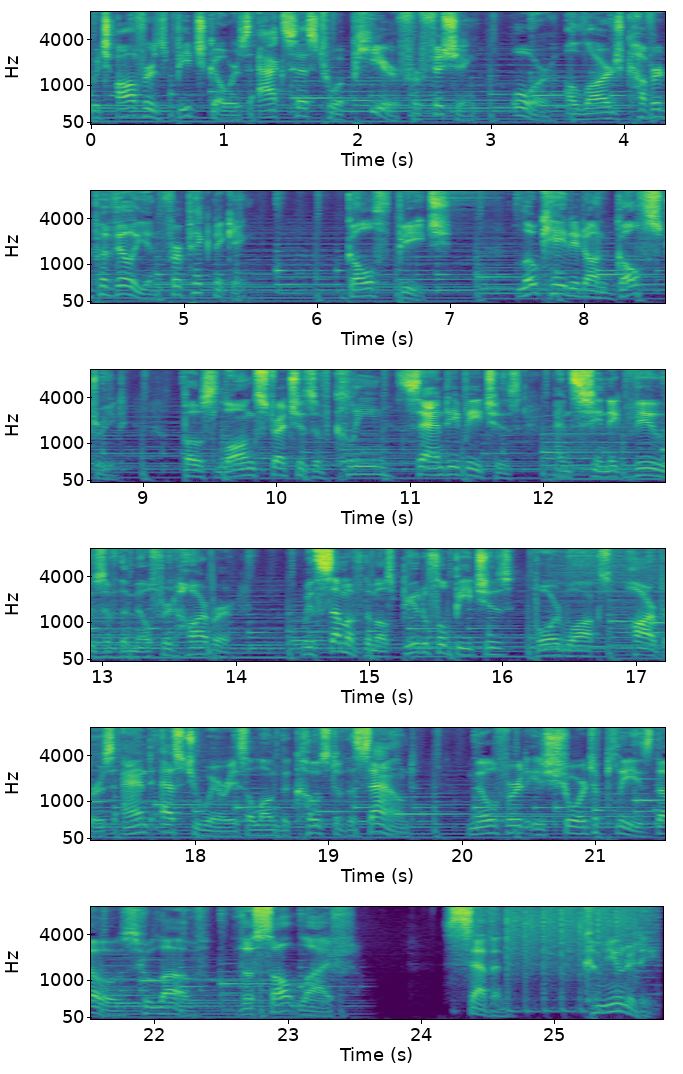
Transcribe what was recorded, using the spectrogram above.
which offers beachgoers access to a pier for fishing or a large covered pavilion for picnicking. Gulf Beach, located on Gulf Street, boasts long stretches of clean, sandy beaches and scenic views of the Milford Harbor, with some of the most beautiful beaches, boardwalks, harbors, and estuaries along the coast of the Sound. Milford is sure to please those who love the salt life. 7. Community.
